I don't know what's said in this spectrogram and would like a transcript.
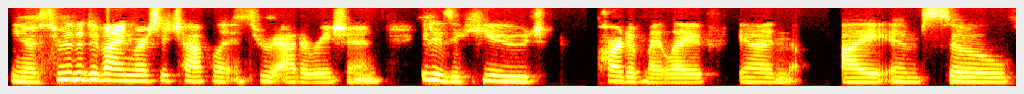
you know, through the Divine Mercy Chaplet and through adoration, it is a huge part of my life, and I am so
